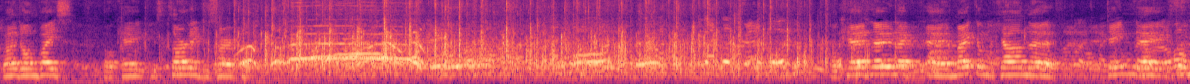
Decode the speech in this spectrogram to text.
Well done, boys. Okay, you thoroughly deserved it. Okay, now like uh, Michael McCann, uh, Dean, uh, come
